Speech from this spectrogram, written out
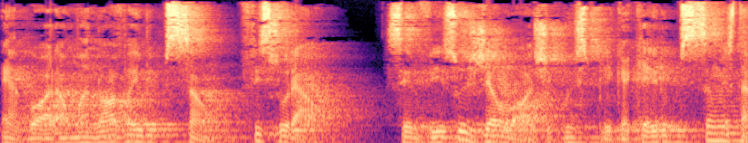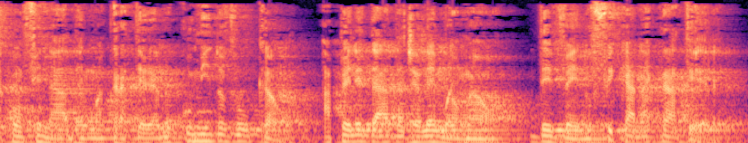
é agora uma nova erupção fissural. Serviço Geológico explica que a erupção está confinada em uma cratera no cume do vulcão, apelidada de Alemão Mal, devendo ficar na cratera.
